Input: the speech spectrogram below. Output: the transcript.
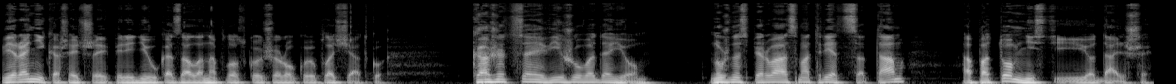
Вероника, шедшая впереди, указала на плоскую широкую площадку. «Кажется, я вижу водоем». Нужно сперва осмотреться там, а потом нести ее дальше.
